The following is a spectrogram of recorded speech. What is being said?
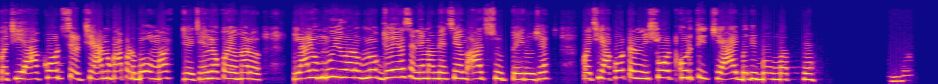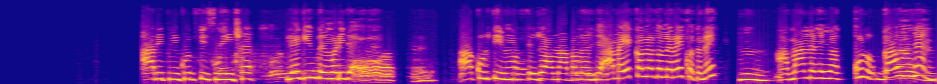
પછી આ કોટ સેટ છે. આનું કાપડ બહુ મસ્ત છે. જે લોકોએ મારો લાલુ મૂવી વાળો બ્લોગ જોયો છે ને એમાં મેં સેમ આજ સૂટ પહેર્યું છે. પછી આ કોટનની શોર્ટ કુર્તી છે. આ બધી બહુ મસ્ત છે. આ રીતની કુર્તી નહીં છે. લેગિંગ મળી જાય. આ કુર્તી મસ્ત છે આમાં કલર છે. આમાં એક કલર તો મેં રાખ્યો તો નહીં? આ બાંધણીમાં ગાઉન છે ને?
